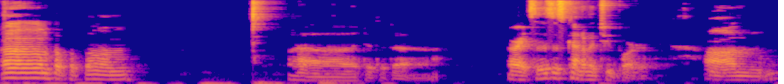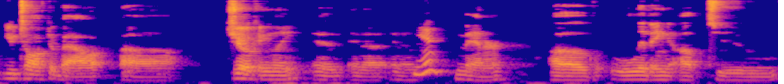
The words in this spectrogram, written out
Um. bu- bu- bum. Uh. Da, da, da. All right. So this is kind of a two-parter. Um. You talked about uh, jokingly in, in a in a Yeah. manner of living up to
